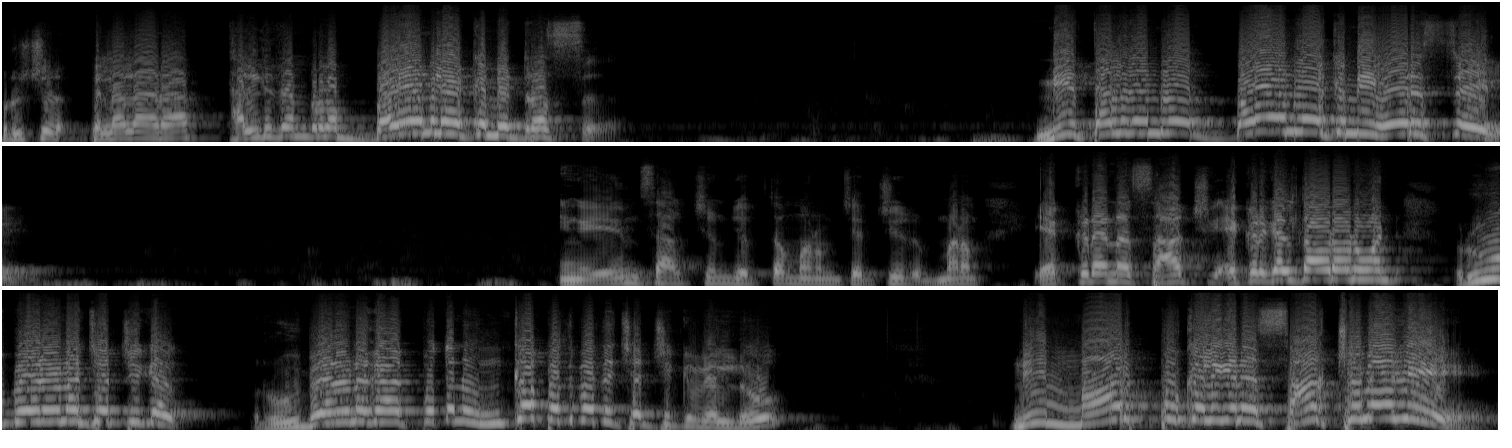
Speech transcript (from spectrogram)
పురుషుడు పిల్లలారా తల్లిదండ్రుల భయం లేక మీ డ్రెస్. మీ తల్లిదండ్రుల భయం లేక మీ హెయిర్ స్టైల్. ఇంకా ఏం సాక్ష్యం చెప్తాం మనం చర్చి మనం ఎక్కడైనా సాక్షి ఎక్కడికి వెళ్తావు నువ్వు అంటే రూబేనైనా చర్చికి వెళ్ రూబేనైనా కాకపోతే నువ్వు ఇంకా పెద్ద పెద్ద చర్చికి వెళ్ళు. నీ మార్పు కలిగిన సాక్ష్యమేది.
